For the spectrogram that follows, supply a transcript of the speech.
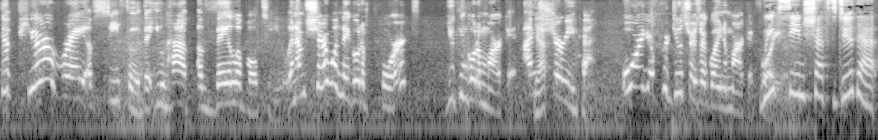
The puree of seafood that you have available to you, and I'm sure when they go to port, you can go to market. I'm Yep. sure you can, or your producers are going to market for We've you. seen chefs do that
